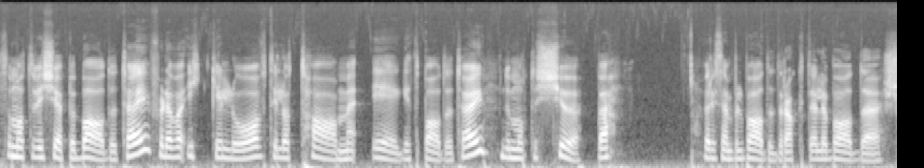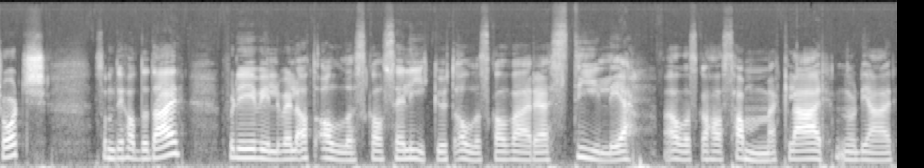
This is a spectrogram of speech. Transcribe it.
Så måtte vi kjøpe badetøy, for det var ikke lov til å ta med eget badetøy. Du måtte kjøpe eksempel badedrakt eller badeshorts, som de hadde der. For de vil vel at alle skal se like ut, alle skal være stilige. Alle skal ha samme klær når de er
